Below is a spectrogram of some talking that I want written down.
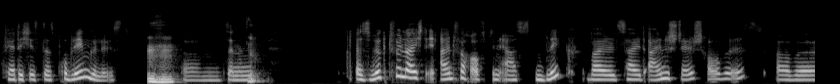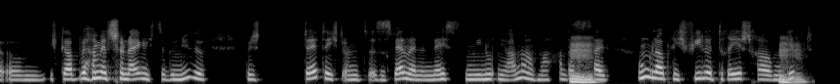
fertig ist das Problem gelöst. Mhm. Ähm, sondern ja es wirkt vielleicht einfach auf den ersten Blick, weil es halt eine Stellschraube ist, aber ähm, ich glaube, wir haben jetzt schon eigentlich zu Genüge bestätigt und das werden wir in den nächsten Minuten ja auch noch machen, dass mhm. es halt unglaublich viele Drehschrauben mhm. gibt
